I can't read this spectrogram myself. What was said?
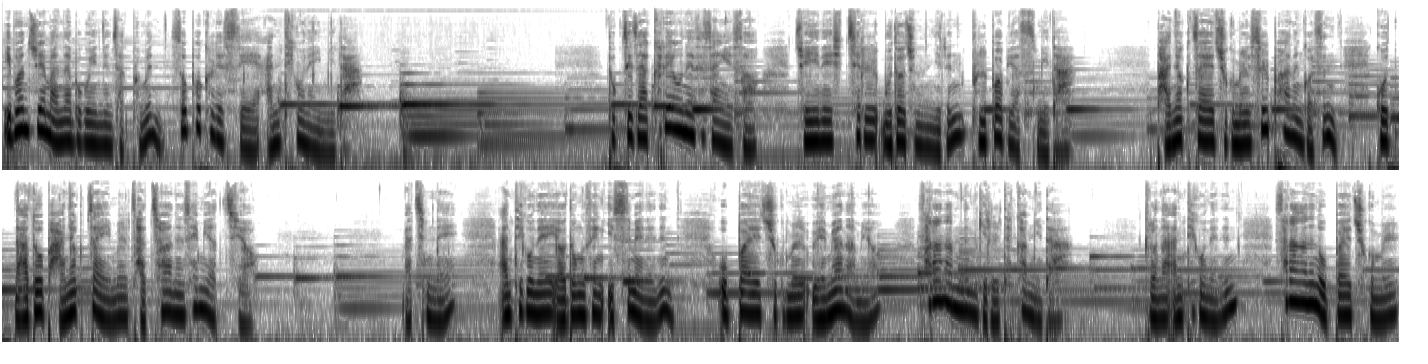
이번 주에 만나보고 있는 작품은 소포클레스의 안티고네입니다. 독재자 크레온의 세상에서 죄인의 시체를 묻어주는 일은 불법이었습니다. 반역자의 죽음을 슬퍼하는 것은 곧 나도 반역자임을 자처하는 셈이었지요. 마침내 안티고네의 여동생 이스메네는 오빠의 죽음을 외면하며 살아남는 길을 택합니다. 그러나 안티고네는 사랑하는 오빠의 죽음을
